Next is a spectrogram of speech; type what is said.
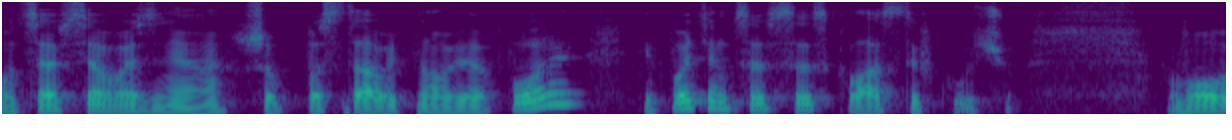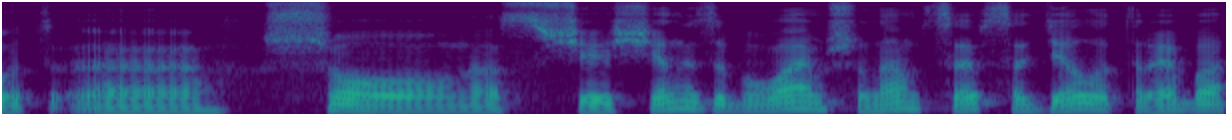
Оця вся возня, щоб поставити нові опори і потім це все скласти в кучу. Вот. Е, що у нас ще? Ще не забуваємо, що нам це все діло треба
